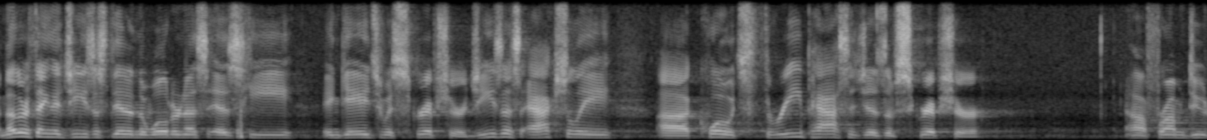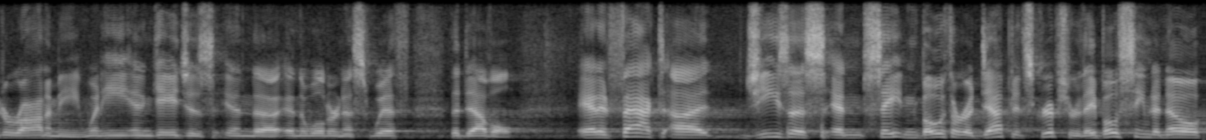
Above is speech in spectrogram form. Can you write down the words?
Another thing that Jesus did in the wilderness is he engaged with Scripture. Jesus actually uh, quotes three passages of Scripture uh, from Deuteronomy when he engages in the, in the wilderness with the devil. And in fact, uh, Jesus and Satan both are adept at Scripture. They both seem to know.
